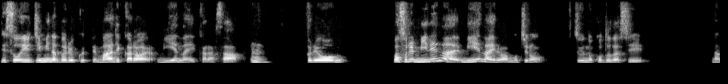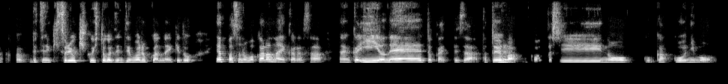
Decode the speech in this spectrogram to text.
で、そういう地味な努力って周りからは見えないからさ、うん、それを、まあそれ見れない、見えないのはもちろん普通のことだし、なんか別にそれを聞く人が全然悪くはないけど、やっぱその分からないからさ、なんかいいよねとか言ってさ、例えば、うん、私の学校にも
